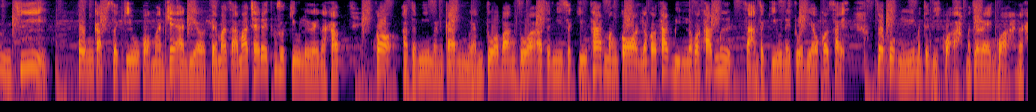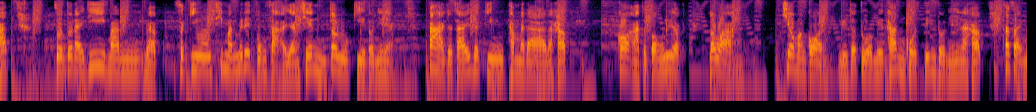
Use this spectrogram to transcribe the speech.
มที่ ตรงกับสกิลของมันแค่อันเดียว แต่มันสามารถใช้ได้ทุกสกิลเลยนะครับ ก็อาจจะมีเหมือนกันเหมือนตัวบางตัว อาจจะมีสกิลธาตุมังกรแล้วก็ธาตุบินแล้วก็ธาตุมืด 3 สกิลในตัวเดียวก็ใส่เจ้าพวกนี้มันจะดีกว่า มันจะแรงกว่านะครับ ส่วนตัวไหนที่มันแบบสกิลที่มันไม่ได้ตรงสายอย่างเช่น เจ้าลูเกียตัวนี้เนี่ยถ้าหากจะใช้สกิลธรรมดานะครับ ก็อาจจะต้องเลือกระหว่างเขี้ยวมังกร หรือเจ้าตัวเมทัลโคสติ้งตัวนี้นะครับ ถ้าใส่เม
